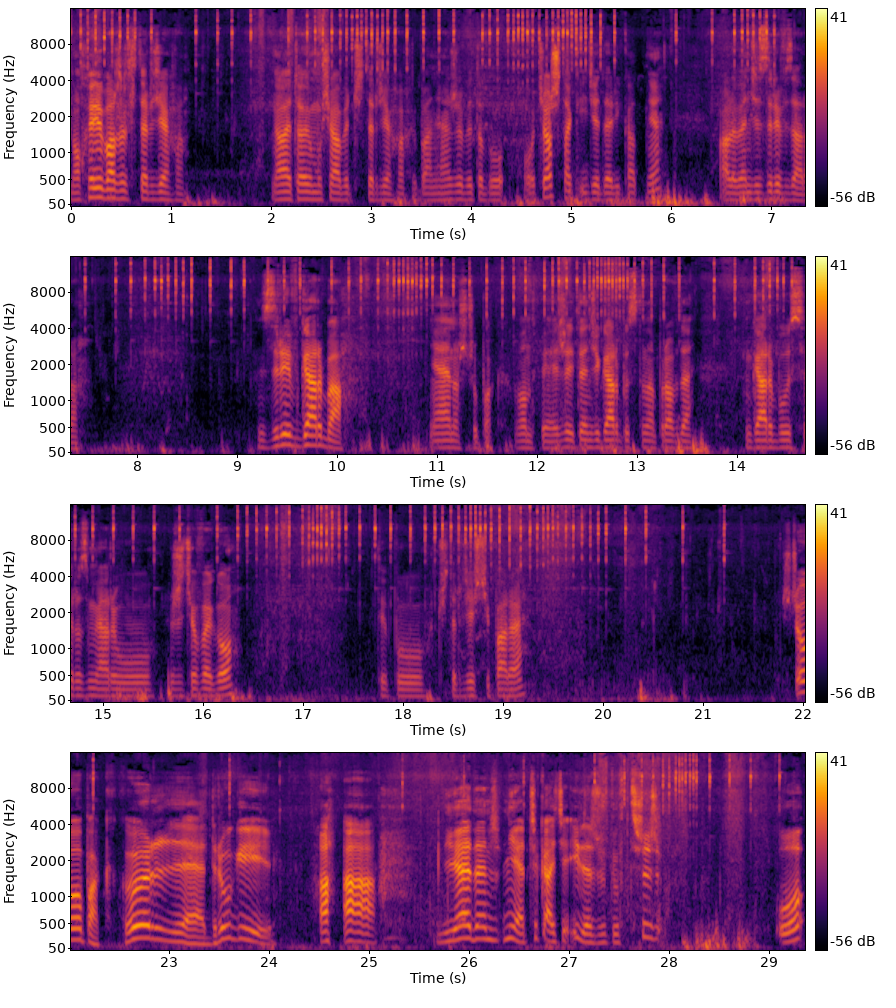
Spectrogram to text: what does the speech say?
No chyba, że 40. No ale to by musiała być 40 chyba, nie? Żeby to było. Chociaż tak idzie delikatnie. Ale będzie zryw zara. Zryw garba. Nie no, szczupak. Wątpię. Jeżeli to będzie garbus, to naprawdę garbus rozmiaru życiowego. Typu 40 parę. Szczupak, kurde, drugi. Haha. Jeden, ż- nie, czekajcie, ile rzutów? Trzy O,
